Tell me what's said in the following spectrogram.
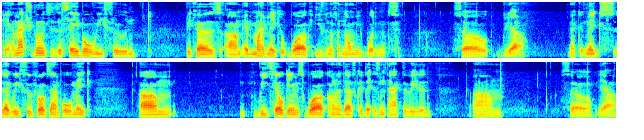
Okay, I'm actually going to disable refood because um, it might make it work even if it normally wouldn't. So yeah, like it makes like refood for example will make um, retail games work on a dev kit that isn't activated. Um, so yeah.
